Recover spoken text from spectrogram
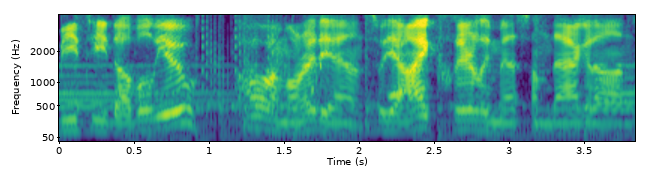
BTW? Oh, I'm already in. So yeah, I clearly miss on Dagadon.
